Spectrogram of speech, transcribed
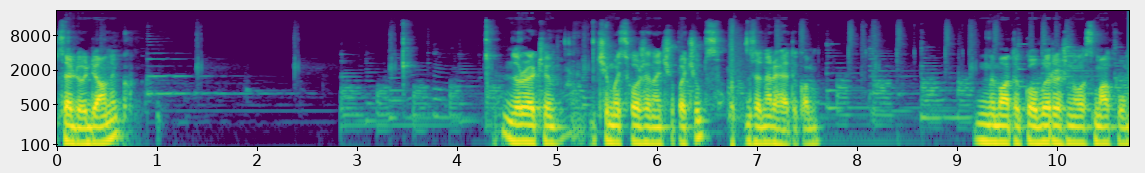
Це льодяник. До речі, чимось схоже на чупа-чупс з енергетиком. Нема такого вираженого смаку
